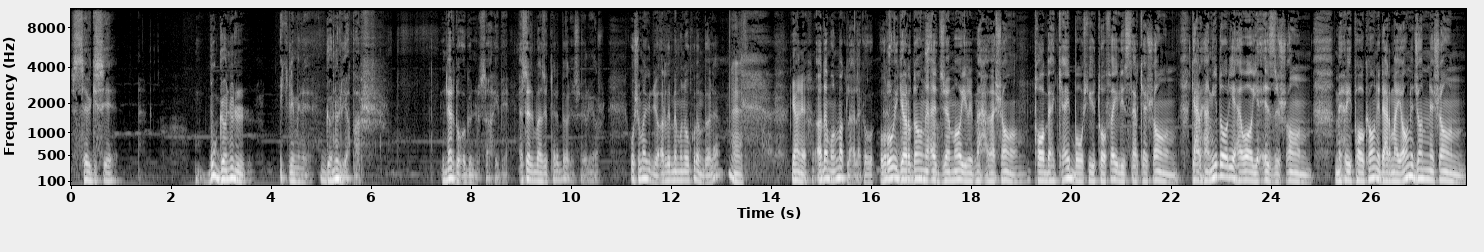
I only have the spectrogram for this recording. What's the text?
sevgisi bu gönül iklimini gönül yapar. Nerede o gönül sahibi? Esed Hazretleri böyle söylüyor. Hoşuma gidiyor. Arada ben bunu okurum böyle. Evet. Yani adam olmakla alakalı. Ruy gerdan et cemail mehveşan تا به کی باشی توفیلی سرکشان گر همی داری هوای عزشان مهری پاکان در میان جان نشان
